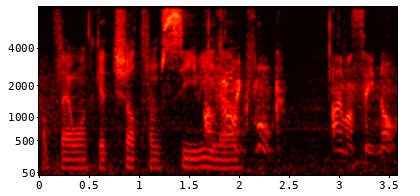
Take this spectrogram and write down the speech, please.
Hopefully I won't get shot from CV I'm now. smoke. I must say no.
